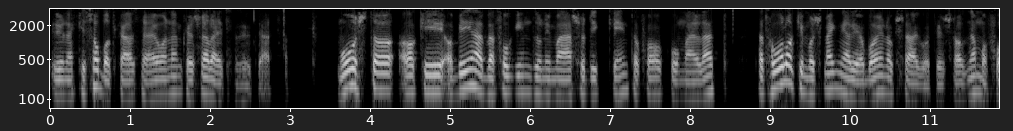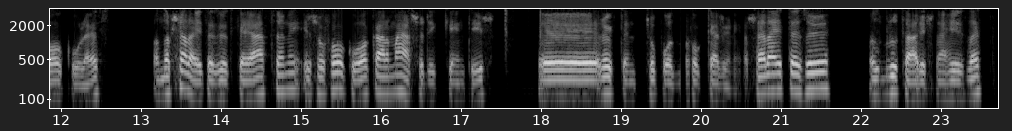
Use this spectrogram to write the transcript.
ő neki szabad kártyája van, nem kell selejtezőt játszani. Most, a, aki a BL-be fog indulni másodikként a Falkó mellett, tehát ha valaki most megnyeri a bajnokságot, és ha az nem a Falkó lesz, annak selejtezőt kell játszani, és a Falkó akár másodikként is ö, rögtön csoportba fog kerülni. A selejtező az brutális nehéz lett.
